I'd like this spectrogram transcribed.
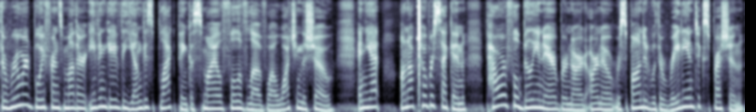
The rumored boyfriend's mother even gave the youngest Blackpink a smile full of love while watching the show. And yet, on October 2nd, powerful billionaire Bernard Arnault responded with a radiant expression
